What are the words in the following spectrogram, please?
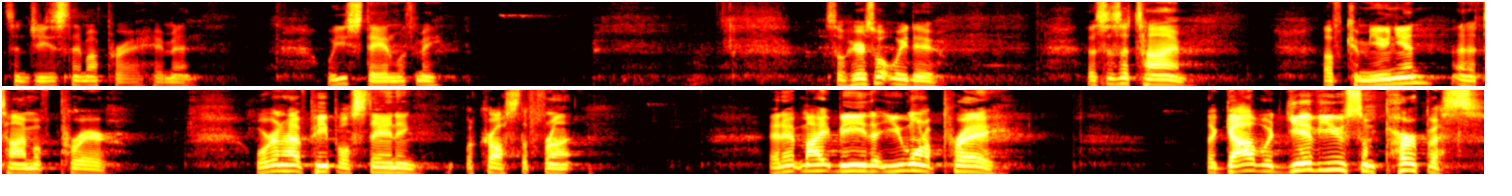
It's in Jesus' name I pray. Amen. Will you stand with me? So here's what we do this is a time of communion and a time of prayer. We're going to have people standing across the front. And it might be that you want to pray that God would give you some purpose.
